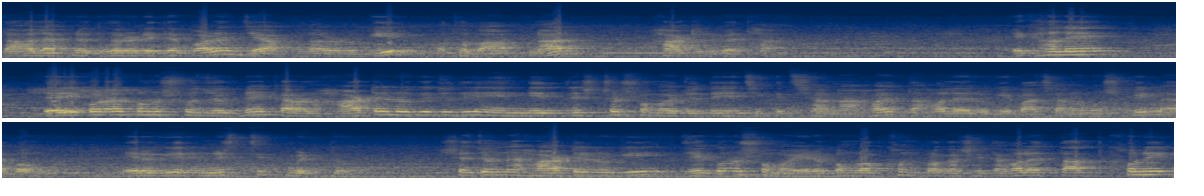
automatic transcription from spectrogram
তাহলে আপনি ধরে নিতে পারেন যে আপনার রুগীর অথবা আপনার হার্টের ব্যথা। এখানে দেরি করার কোনো সুযোগ নেই, কারণ হার্টের রোগী যদি নির্দিষ্ট সময় যদি চিকিৎসা না হয়, তাহলে রোগী বাঁচানো মুশকিল এবং এ রোগীর নিশ্চিত মৃত্যু সেজন্য হার্টের রোগী যে কোনো সময় এরকম লক্ষণ প্রকাশিত হলে তাৎক্ষণিক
